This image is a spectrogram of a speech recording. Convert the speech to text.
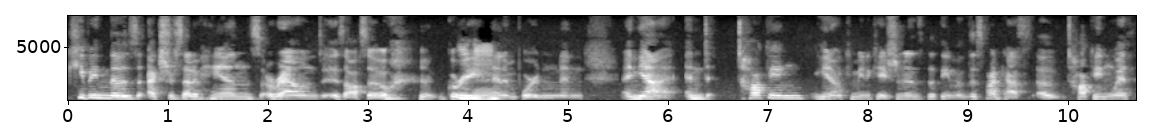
keeping those extra set of hands around is also great Mhm. and important and and yeah, and talking, you know, communication is the theme of this podcast. Of talking with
